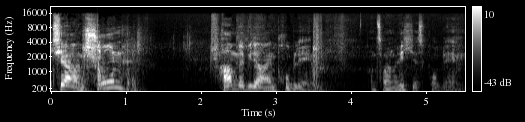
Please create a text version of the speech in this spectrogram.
Tja, und schon haben wir wieder ein Problem. Und zwar ein richtiges Problem.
